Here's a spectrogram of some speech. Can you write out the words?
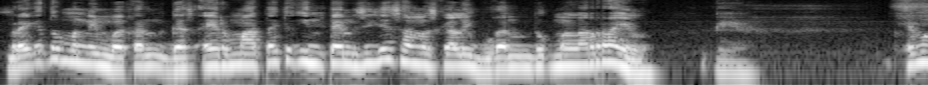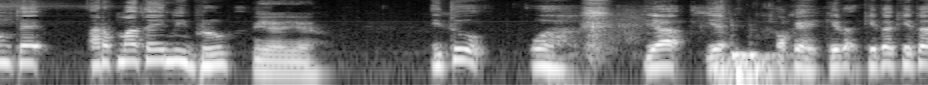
mereka tuh menembakkan gas air mata itu intensinya sama sekali bukan untuk melerai loh. Iya. emang kayak air mata ini bro. Iya, iya. itu wah ya ya oke kita kita kita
